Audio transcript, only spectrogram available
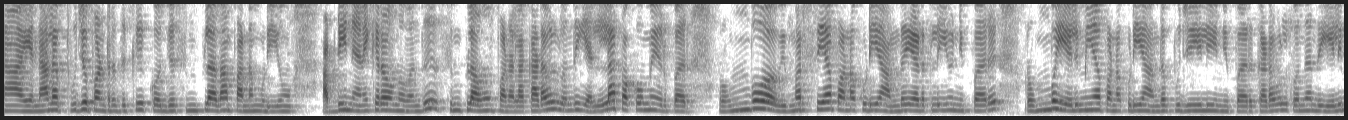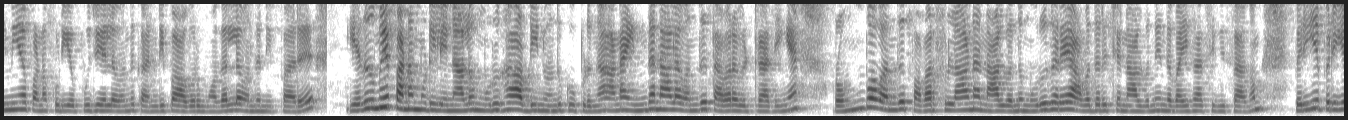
நான் என்னால் பூஜை பண்ணுறதுக்கு கொஞ்சம் சிம்பிளாக தான் பண்ண முடியும். அப்படின்னு நினைக்கிறவங்க வந்து சிம்பிளாகவும் பண்ணலாம். கடவுள் வந்து எல்லா பக்கமுமே இருப்பார். ரொம்ப விமர்சையாக பண்ணக்கூடிய அந்த இடத்துலையும் நிற்பார் ரொம்ப எளிமையாக பண்ணக்கூடிய அந்த பூஜையிலையும் நிற்பார் கடவுளுக்கு வந்து அந்த எளிமையாக பண்ணக்கூடிய பூஜையில் வந்து கண்டிப்பாக அவர் முதல்ல வந்து நிற்பார் எதுவுமே பண்ண முடியலனாலும் முருகா அப்படின்னு வந்து கூப்பிடுங்க. ஆனால் இந்த நாளை வந்து தவற விட்டுறாதீங்க. ரொம்ப வந்து பவர்ஃபுல்லான நாள் வந்து முருகரே அவதரித்த நாள் வந்து இந்த வைகாசி விசாகம். பெரிய பெரிய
